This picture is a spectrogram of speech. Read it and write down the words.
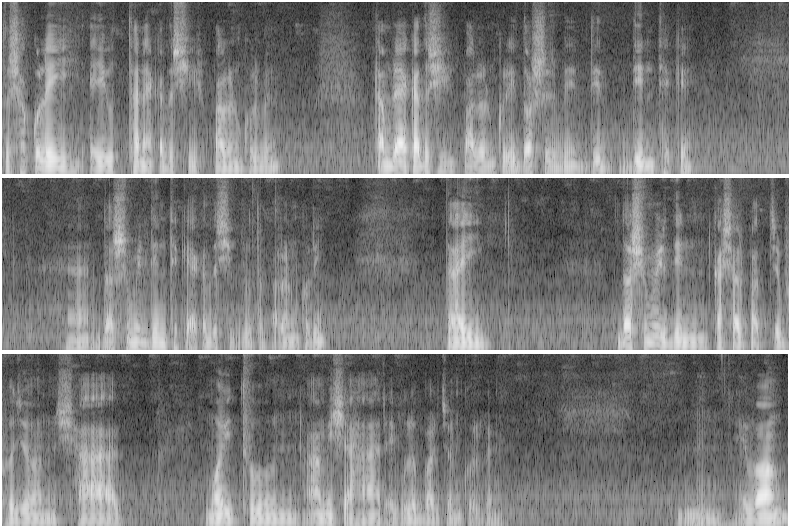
তো সকলেই এই উত্থান একাদশী পালন করবেন। তো আমরা একাদশী পালন করি দশমীর দি- দিন থেকে। হ্যাঁ দশমীর দিন থেকে একাদশী ব্রত পালন করি। তাই দশমীর দিন কাঁসার পাত্রে ভোজন, শাক, মৈথুন, আমিষ আহার এগুলো বর্জন করবেন। এবং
